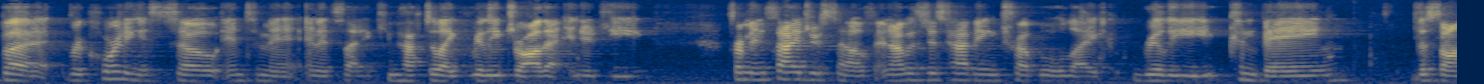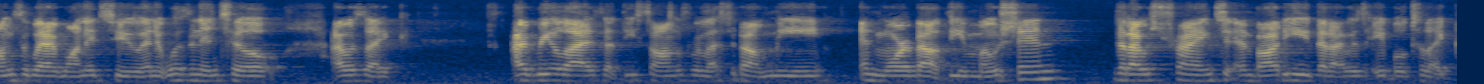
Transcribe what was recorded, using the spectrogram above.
but recording is so intimate and it's like you have to like really draw that energy from inside yourself. And I was just having trouble like really conveying the songs the way I wanted to. And it wasn't until I was like, I realized that these songs were less about me and more about the emotion that I was trying to embody that I was able to like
